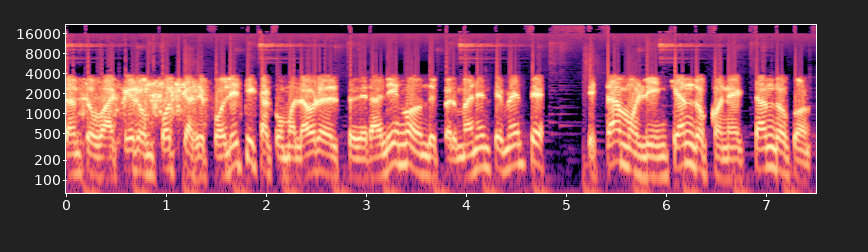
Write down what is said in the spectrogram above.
tanto Vaquero, un podcast de política, como a la hora del federalismo, donde permanentemente estamos linkeando, conectando con,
